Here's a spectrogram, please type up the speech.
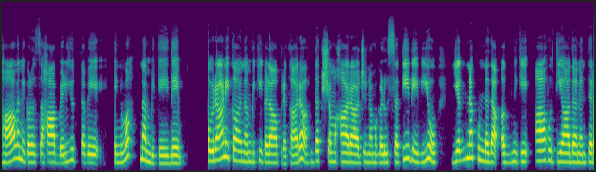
ಭಾವನೆಗಳು ಸಹ ಬೆಳೆಯುತ್ತವೆ ಎನ್ನುವ ನಂಬಿಕೆ ಇದೆ. ಪೌರಾಣಿಕ ನಂಬಿಕೆಗಳ ಪ್ರಕಾರ ದಕ್ಷ ಮಹಾರಾಜನ ಮಗಳು ಸತೀದೇವಿಯು ಯಜ್ಞಕುಂಡದ ಅಗ್ನಿಗೆ ಆಹುತಿಯಾದ ನಂತರ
